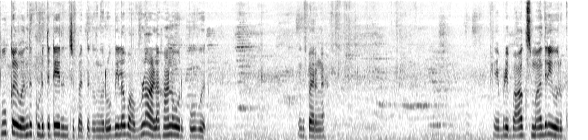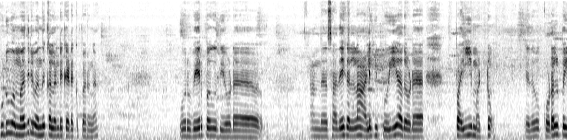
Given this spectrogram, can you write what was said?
பூக்கள் வந்து கொடுத்துட்டே இருந்துச்சு பார்த்துக்கோங்க ரூபியில் அவ்வளோ அழகான ஒரு பூவு. இது பாருங்க. எப்படி பாக்ஸ் மாதிரி ஒரு குடுவை மாதிரி வந்து கலண்டு கிடக்கு பாருங்க. ஒரு வேர்பகுதியோட அந்த சதைகள்லாம் அழுகி போய் அதோட பை மட்டும். ஏதோ குடல் பை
